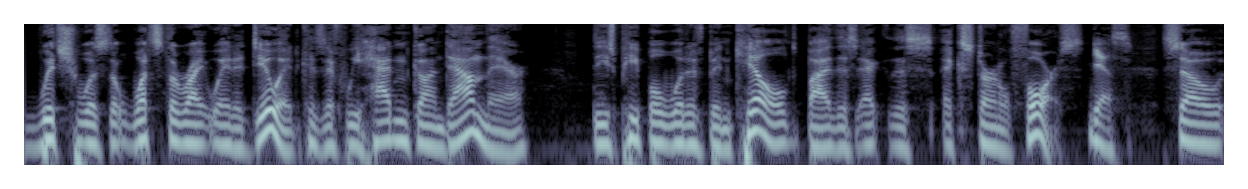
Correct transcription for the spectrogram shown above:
which was the what's the right way to do it because if we hadn't gone down there these people would have been killed by this this external force Yes. so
